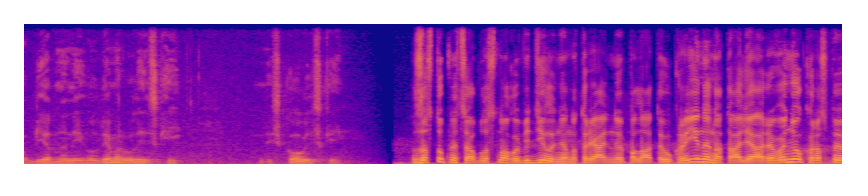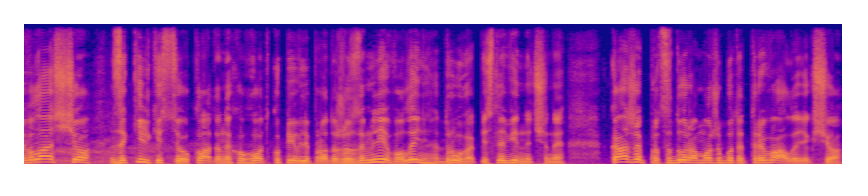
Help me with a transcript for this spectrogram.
об'єднаний Володимир Волинський, Військовицький. Заступниця обласного відділення Нотаріальної палати України Наталія Ариванюк розповіла, що за кількістю укладених угод купівлі-продажу землі Волинь друга після Вінниччини. Каже, процедура може бути тривалою, якщо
